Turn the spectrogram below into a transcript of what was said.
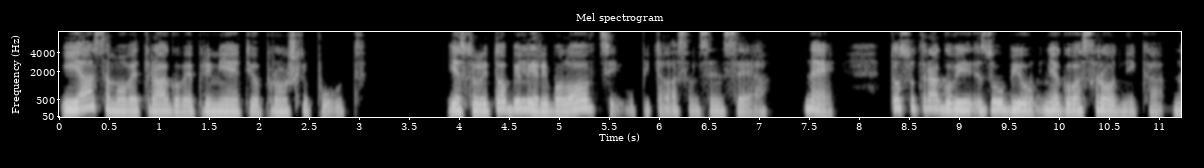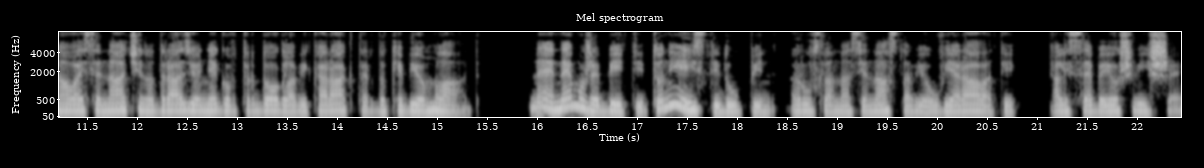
i ja sam ove tragove primijetio prošli put. Jesu li to bili ribolovci? upitala sam sensea. Ne, to su tragovi zubiju njegova srodnika. Na ovaj se način odrazio njegov tvrdoglavi karakter dok je bio mlad. Ne, ne može biti, to nije isti dupin, Ruslan nas je nastavio uvjeravati, ali sebe još više.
